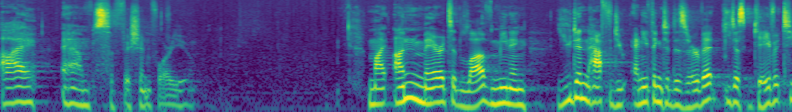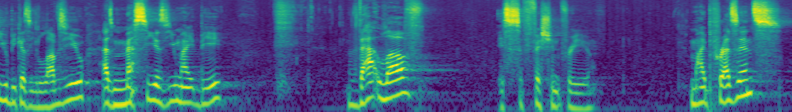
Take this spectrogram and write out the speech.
I am sufficient for you. My unmerited love, meaning you didn't have to do anything to deserve it, He just gave it to you because He loves you, as messy as you might be. That love is sufficient for you. My presence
